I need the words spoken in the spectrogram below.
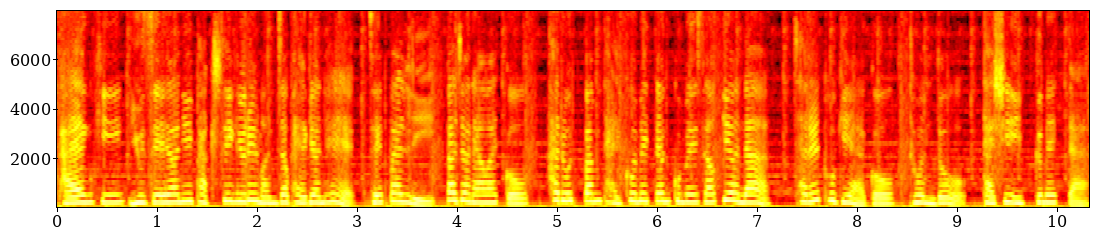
다행히 유재현이 박세규를 먼저 발견해 재빨리 빠져나왔고 하룻밤 달콤했던 꿈에서 깨어나 차를 포기하고 돈도 다시 입금했다.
